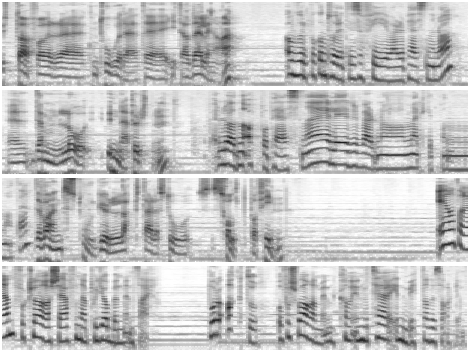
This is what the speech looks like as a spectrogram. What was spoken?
utafor eh, kontoret til IT-avdelinga. Og hvor på kontoret til Sofie var det PC-en din lå? Den de lå under pulten. Lå den oppå PC-ene, eller var det noe merket på noen måte? Det var en stor gull lapp der det sto 'solgt på Finn'. En etter en forklarer sjefene på jobben min seg. Både aktor og forsvareren min kan invitere inn vitner til saken.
